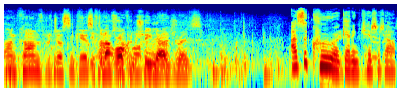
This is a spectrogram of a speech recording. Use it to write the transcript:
on comms, but just in case If comms they're not working, three large revs. As the crew are getting kitted up,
